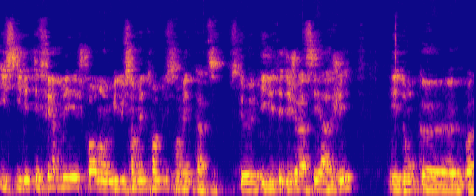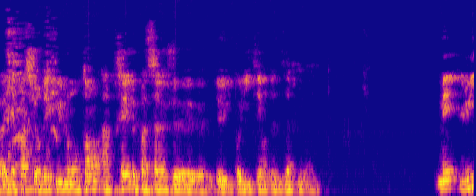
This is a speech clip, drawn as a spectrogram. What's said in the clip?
il, était fermé, je crois, en 1823-1824, parce qu'il était déjà assez âgé, et donc euh, voilà, il n'a pas survécu longtemps après le passage de, de Hippolyte Léon de mais lui,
